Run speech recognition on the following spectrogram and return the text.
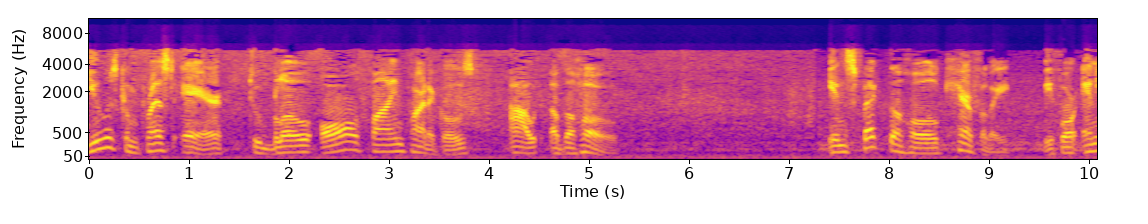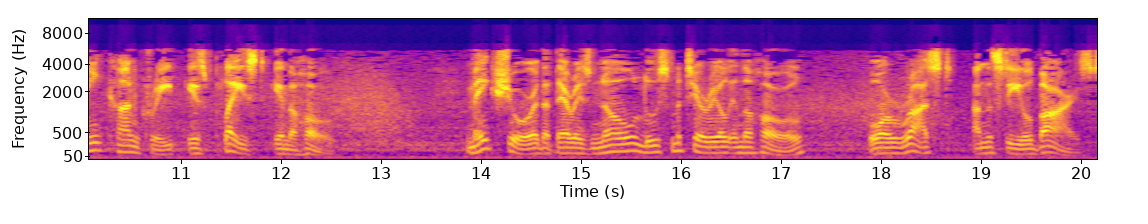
Use compressed air to blow all fine particles out of the hole. Inspect the hole carefully before any concrete is placed in the hole. Make sure that there is no loose material in the hole or rust on the steel bars.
